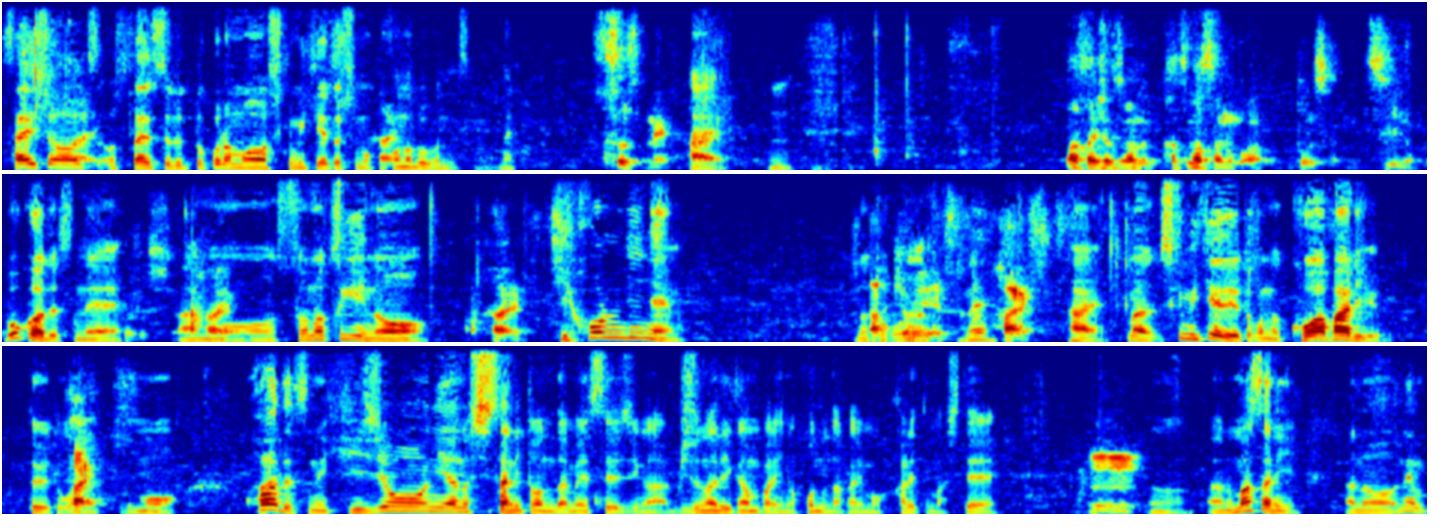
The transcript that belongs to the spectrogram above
最初はいお伝えするところも仕組み経営としてもここの部分ですもんね。そうですね。はい。うん、まあ、最初、勝松さんのはどうですか、次の。僕はですね、あはい。のーその次のはい。基本理念のところなんですね。はい。はい。まあ、仕組み経営でいうところのコアバリューというところなんですけども、ここはですね、非常にあの示唆に富んだメッセージがビジョナリーカンパニーの本の中にも書かれてまして、うん。うん、あのまさにあの、ね、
